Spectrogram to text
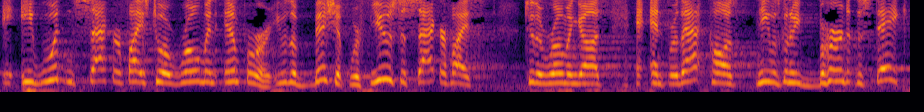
He wouldn't sacrifice to a Roman emperor. He was a bishop, refused to sacrifice to the Roman gods. And for that cause, he was going to be burned at the stake.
